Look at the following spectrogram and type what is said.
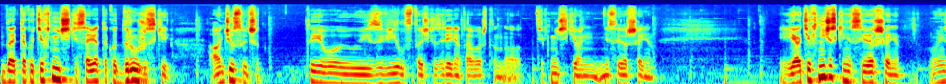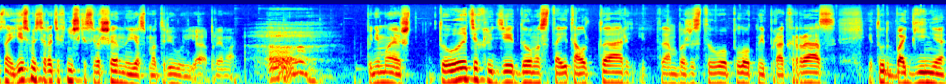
дать такой технический совет, такой дружеский, а он чувствует, что ты его уязвил с точки зрения того, что ну, технически он несовершенен. Я технически несовершенен. Ну, не знаю, есть мастера технически совершенные, я смотрю, я прямо понимаю, что у этих людей дома стоит алтарь, и там божество, плотный прокрас, и тут богиня,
